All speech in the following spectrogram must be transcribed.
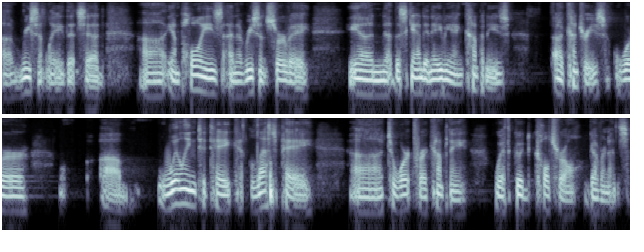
uh, recently that said employees in a recent survey in the Scandinavian companies uh, countries were uh, willing to take less pay uh, to work for a company with good cultural governance.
